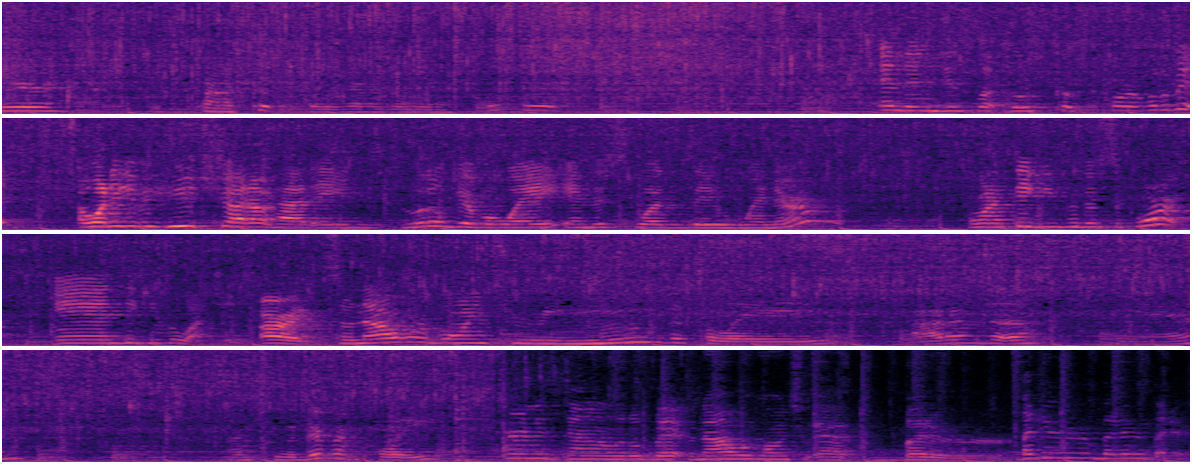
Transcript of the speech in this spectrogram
here, it's kind of cooked, so we're gonna go ahead and flip it and then just let those cook for a little bit. I want to give a huge shout out. Had a little giveaway and this was the winner. I want to thank you for the support and thank you for watching. All right, so now we're going to remove the fillets out of the pan onto a different plate. Turn this down a little bit. Now we're going to add butter. Butter, butter, butter.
